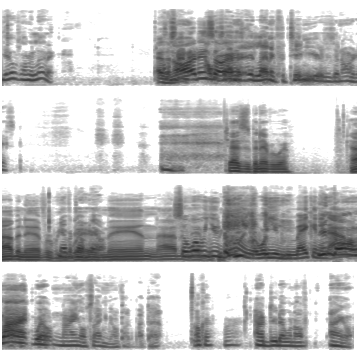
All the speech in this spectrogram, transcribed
Yeah, I was on Atlantic. As an artist, I was or signed as- to Atlantic for ten years as an artist. Jazz has been everywhere. I've been dropped everywhere, out. man. I've so been what were you everywhere. doing? Were you making You an can go album? online. Well, no, I ain't gonna, I ain't gonna talk about that. Okay, all right. I'll do that one off. I ain't gonna.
